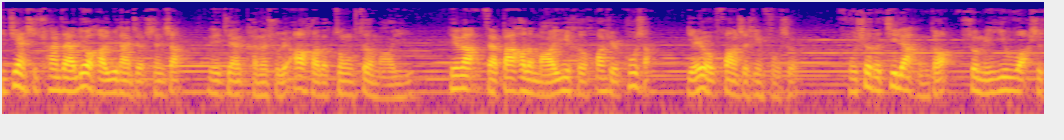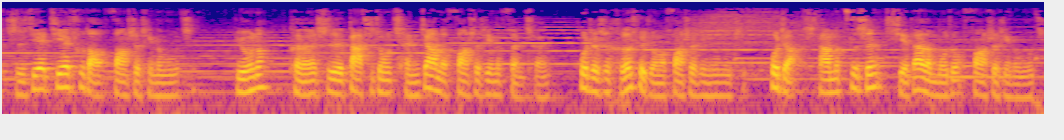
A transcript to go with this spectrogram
一件是穿在六号遇难者身上，那件可能属于二号的棕色毛衣。另外，在八号的毛衣和滑雪裤上也有放射性辐射，辐射的剂量很高，说明衣物啊是直接接触到放射性的物质。比如呢，可能是大气中沉降的放射性的粉尘，或者是河水中的放射性的物质，或者是他们自身携带了某种放射性的物质。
